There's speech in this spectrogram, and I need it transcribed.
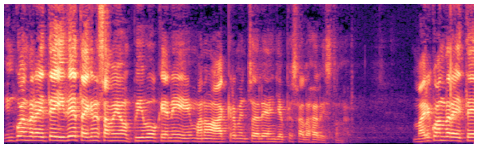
ఇంకొందరైతే ఇదే తగిన సమయం పీఓకేని మనం ఆక్రమించాలి అని చెప్పి సలహాలు ఇస్తున్నారు. మరికొందరైతే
